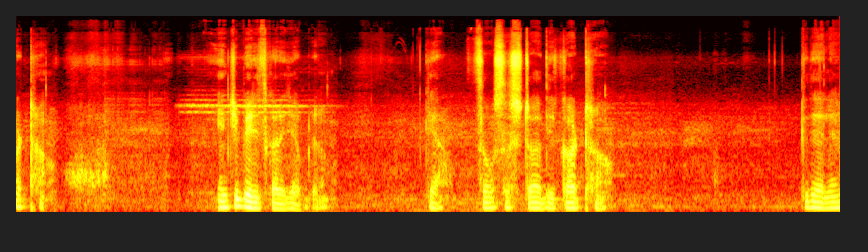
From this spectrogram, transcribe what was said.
अठरा. यांची बेरीज करायची आपल्याला. घ्या चौसष्ट अधिक अठरा. किती आले?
